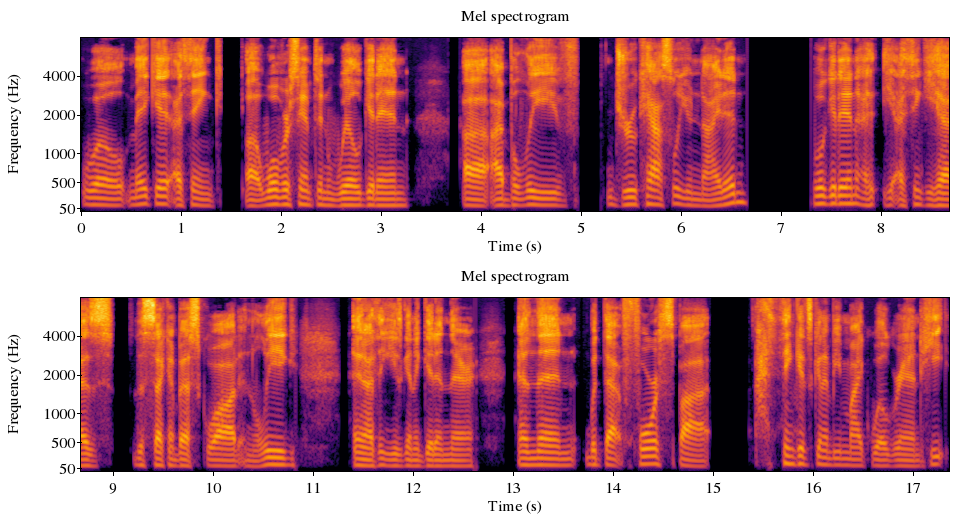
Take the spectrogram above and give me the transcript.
will make it. I think uh, Wolverhampton will get in. Uh, I believe Drew Castle United will get in. I, I think he has the second best squad in the league, and I think he's going to get in there. And then with that fourth spot, I think it's going to be Mike Wilgrand. He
